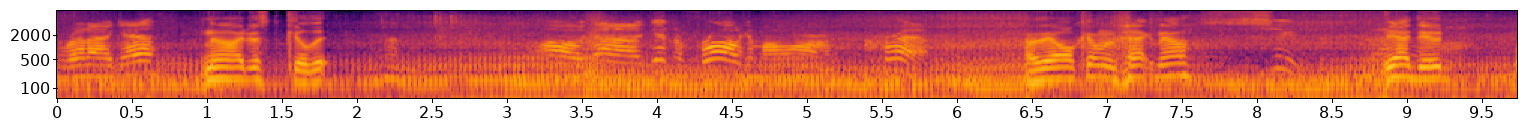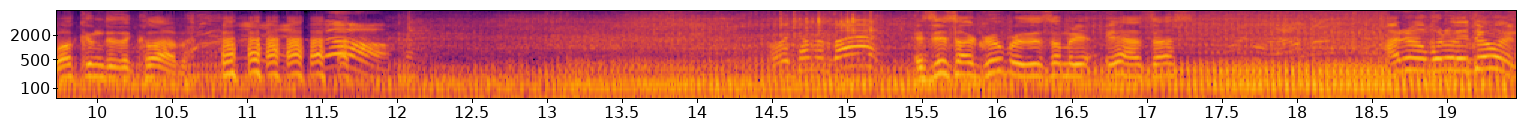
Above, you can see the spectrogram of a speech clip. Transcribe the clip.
Run out of gas? No, I just killed it. Oh, God, I'm getting a frog in my arm. Crap. Are they all coming back now? Shoot. Yeah, dude. Welcome to the club. Yeah. Are we coming back? is this our group or is this somebody? Yeah, it's us. I don't know. What are they doing?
